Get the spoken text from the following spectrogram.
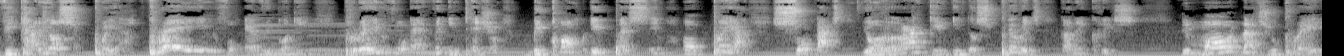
Vicarious prayer praying for everybody, praying for every intention. Become a person of prayer so that your ranking in the spirit can increase. The more that you pray,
